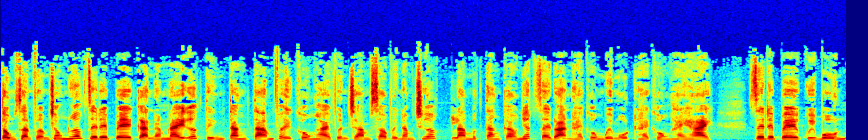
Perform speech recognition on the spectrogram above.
Tổng sản phẩm trong nước GDP cả năm nay ước tính tăng 8,02% so với năm trước, là mức tăng cao nhất giai đoạn 2011-2022. GDP quý 4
